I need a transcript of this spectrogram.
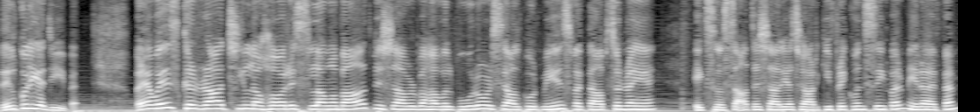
बिल्कुल ही अजीब है वेज कराची लाहौर इस्लामाबाद पिशावर बहावलपुर और सियालकोट में इस वक्त आप सुन रहे हैं एक सौ सात आशार्य चार की फ्रिक्वेंसी पर मेरा एफएम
